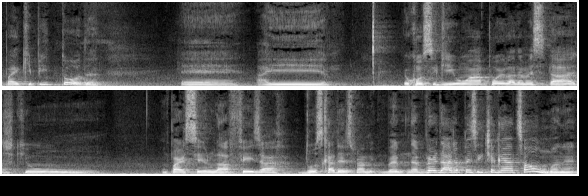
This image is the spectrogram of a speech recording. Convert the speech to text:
Para a equipe toda. É, aí eu consegui um apoio lá na minha cidade que um, um parceiro lá fez a, duas cadeiras pra mim. Na verdade, eu pensei que tinha ganhado só uma, né?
